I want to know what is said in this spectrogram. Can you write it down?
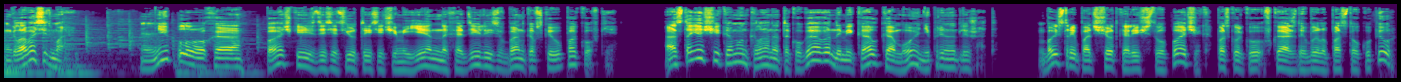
Глава 7. Неплохо. Пачки с десятью тысячами йен находились в банковской упаковке. А стоящий коммун клана Токугава намекал, кому они принадлежат. Быстрый подсчет количества пачек, поскольку в каждой было по 100 купюр,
